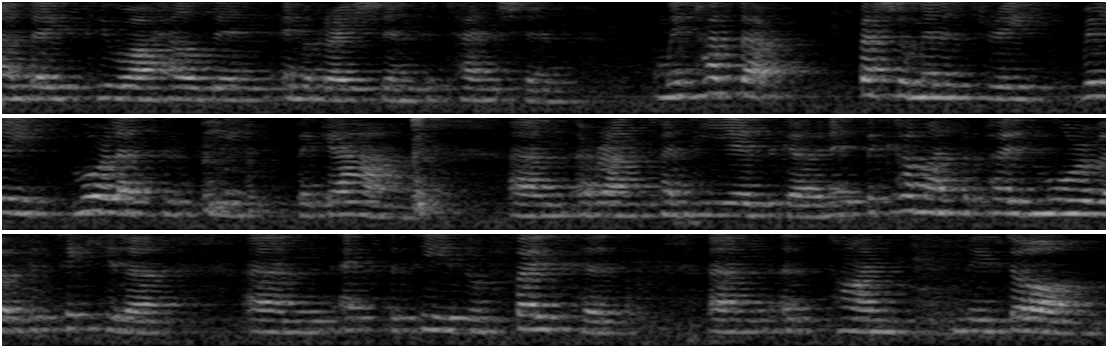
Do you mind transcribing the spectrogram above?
and those who are held in immigration detention. And we've had that special ministry really more or less since we began um, around 20 years ago, and it's become, I suppose, more of a particular um, expertise and focus um, as time's moved on.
